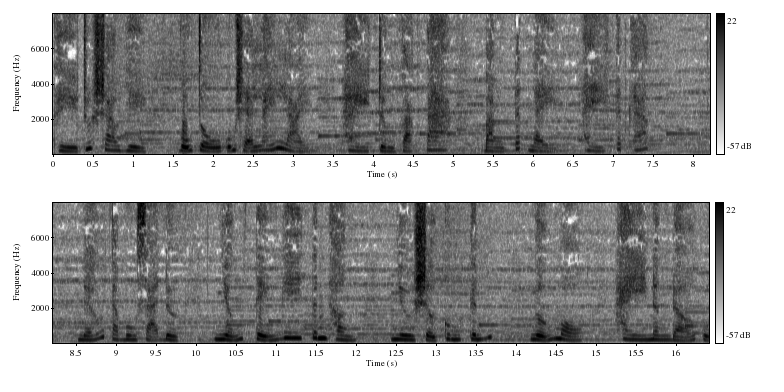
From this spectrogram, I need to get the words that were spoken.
thì trước sau gì vũ trụ cũng sẽ lấy lại hay trừng phạt ta bằng cách này hay cách khác. Nếu ta buông xả được những tiện nghi tinh thần như sự cung kính, ngưỡng mộ hay nâng đỡ của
